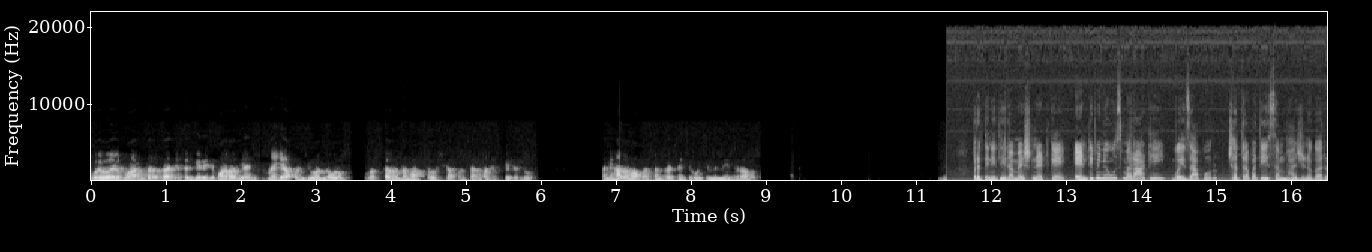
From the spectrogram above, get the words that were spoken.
गुरुवारी महंत राजेश गिरीजी महाराज यांनाही आपण जीवनगौरव पुरस्कारांना मागच्या वर्षी आपण सन्मानित केलेलो होतो. आणि हा क्रम आपण संघटनेच्या वतीने नेहमी राबवतो. प्रतिनिधी रमेश नेटके एनटीपी न्यूज मराठी वैजापूर छत्रपती संभाजीनगर.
